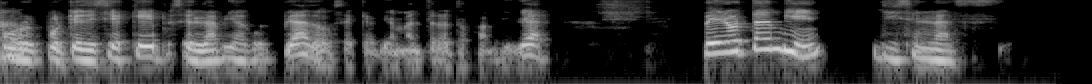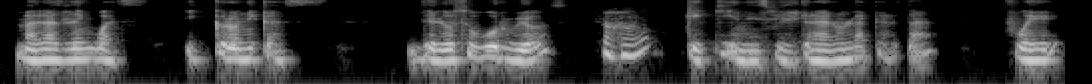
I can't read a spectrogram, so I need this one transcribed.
Por- porque decía que pues, él la había golpeado, o sea, que había maltrato familiar. Pero también dicen las malas lenguas y crónicas de los suburbios Ajá. que quienes filtraron la carta fue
